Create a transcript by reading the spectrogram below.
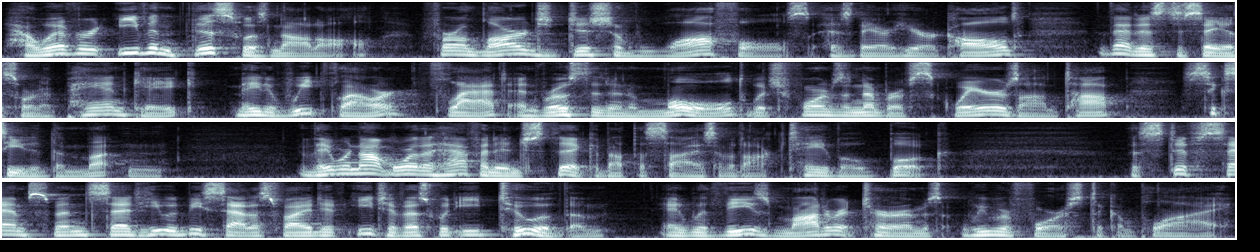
However, even this was not all, for a large dish of waffles, as they are here called, that is to say, a sort of pancake, made of wheat flour, flat, and roasted in a mold which forms a number of squares on top, succeeded the mutton. They were not more than half an inch thick, about the size of an octavo book. The Stiftsambtsman said he would be satisfied if each of us would eat two of them, and with these moderate terms we were forced to comply.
